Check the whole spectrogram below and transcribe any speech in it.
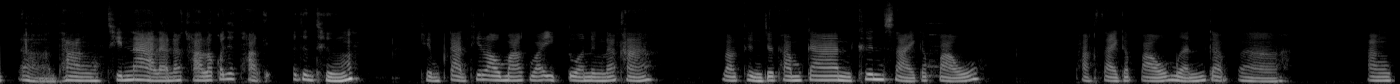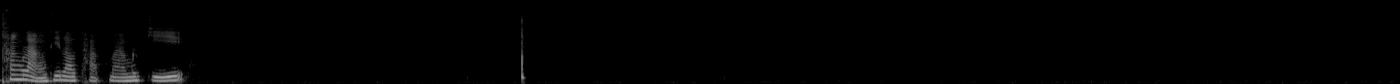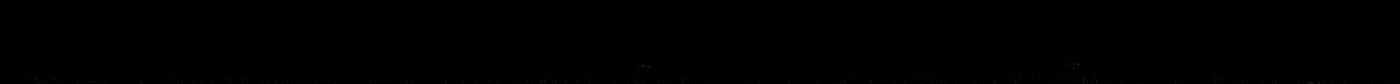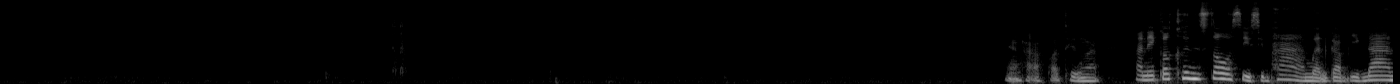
ทางชิ้นหน้าแล้วนะคะ แล้วก็จะถักไปจนถึงเข็มกัดที่เรามาร์กไว้อีกตัวหนึ่งนะคะ เราถึงจะทำการขึ้นสายกระเป๋า ถักสายกระเป๋าเหมือนกับทางข้างหลังที่เราถักมาเมื่อกี้ คะพอถึงแล้วอันนี้ก็ขึ้นโซ่ 45 เหมือนกับอีกด้าน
